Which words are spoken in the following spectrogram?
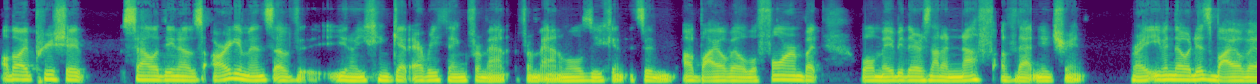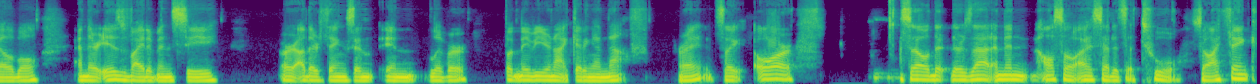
Although i appreciate saladino's arguments of you know you can get everything from an, from animals you can it's in a bioavailable form but well maybe there's not enough of that nutrient right? Even though it is bioavailable and there is vitamin c or other things in in liver but maybe you're not getting enough right? It's like or so th- there's that. And then also i said it's a tool. So i think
